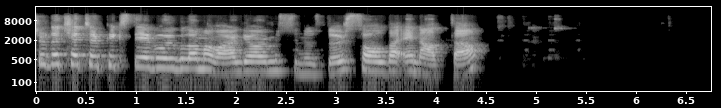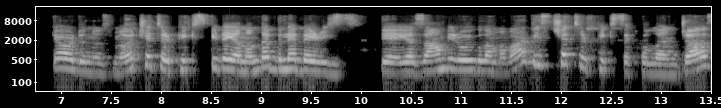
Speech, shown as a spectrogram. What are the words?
Şurada Chatterpix diye bir uygulama var. Görmüşsünüzdür. Solda en altta. Gördünüz mü? Chatterpix bir de yanında Blackberries diye yazan bir uygulama var. Biz Chatterpix'i kullanacağız.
